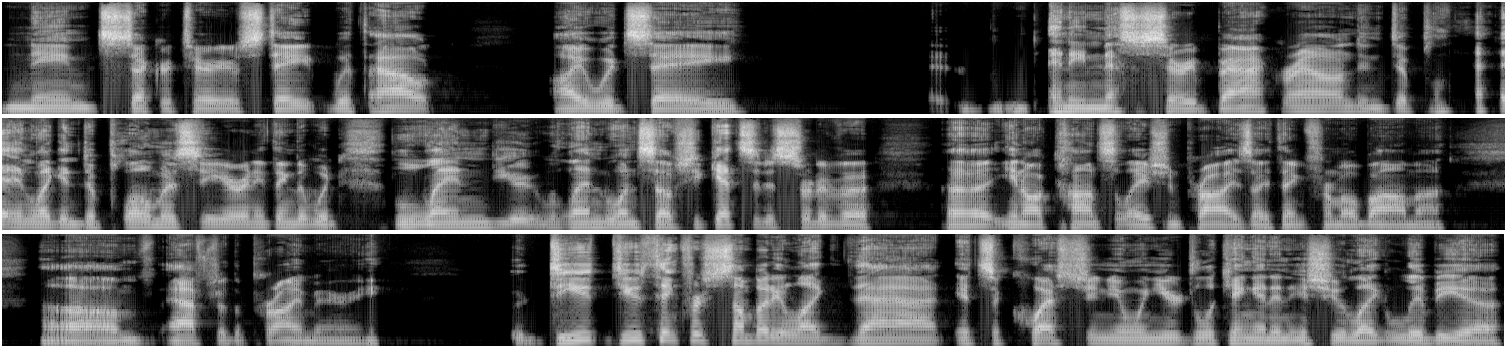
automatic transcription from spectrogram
named Secretary of State without, I would say, any necessary background in diplomat, like in diplomacy or anything that would lend you lend oneself. She gets it as sort of a, uh, you know, a consolation prize, I think, from Obama um, after the primary. Do you do you think for somebody like that, it's a question? You know, when you're looking at an issue like Libya,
